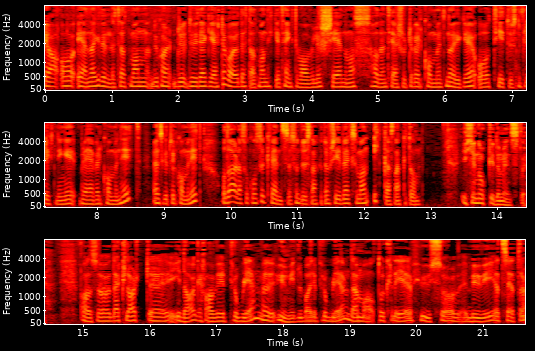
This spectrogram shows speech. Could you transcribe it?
Ja, og en av grunnene til at man, du, du, du, reagerte, var jo dette at man ikke tenkte hva ville skje når man hadde en T-skjorte 'Velkommen til Norge' og 10 000 flyktninger ble velkommen hit, ønsket velkommen hit. Og da er det altså konsekvensene som du snakket om, Skibekk, som man ikke har snakket om. Ikke nok i det minste. Altså, det er klart, eh, i dag har vi problem, umiddelbare problem. Det er mat og klær, hus og bo i etc.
